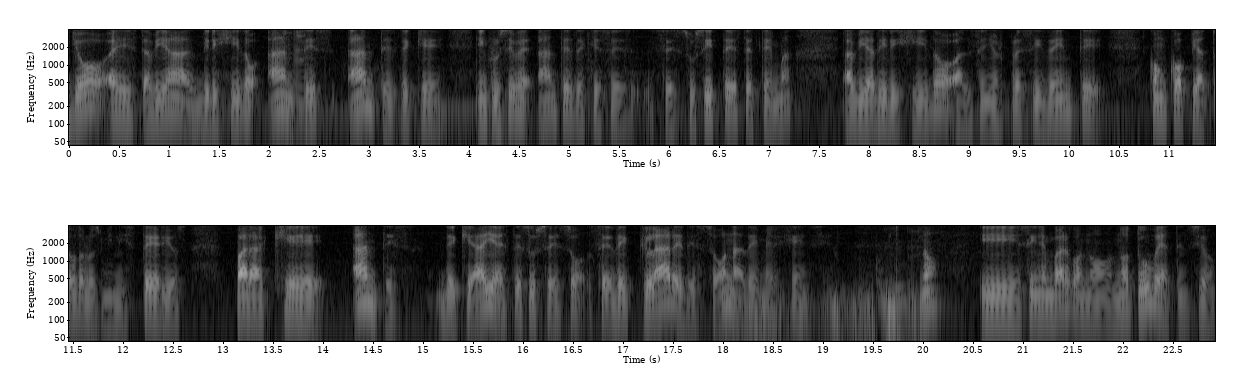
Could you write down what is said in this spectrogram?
Yo este, había dirigido antes, antes de que, inclusive antes de que se, se, suscite este tema, había dirigido al señor presidente con copia a todos los ministerios para que antes de que haya este suceso se declare de zona de emergencia, ¿no? Y sin embargo no, no tuve atención.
